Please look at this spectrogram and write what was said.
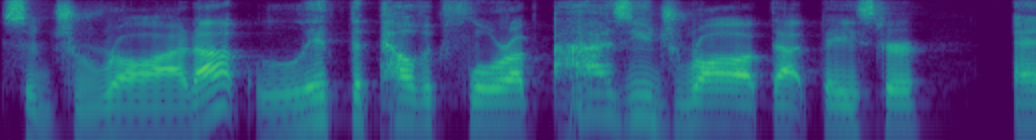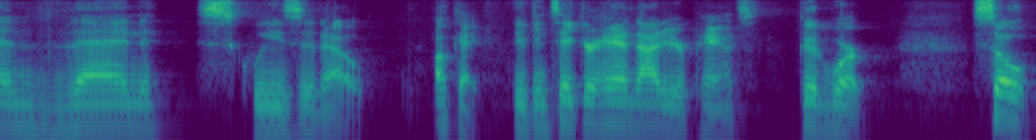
So draw it up, lift the pelvic floor up as you draw up that baster, and then squeeze it out. Okay, you can take your hand out of your pants. Good work. So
